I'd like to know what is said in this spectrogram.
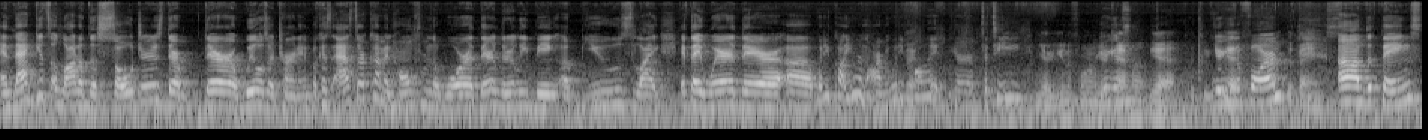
and that gets a lot of the soldiers their their wheels are turning because as they're coming home from the war, they're literally being abused. Like if they wear their uh, what do you call you're in the army? What do you call it? Your fatigue. Your uniform, your, Your camo, yeah. your yeah. uniform? The things. Um, the things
